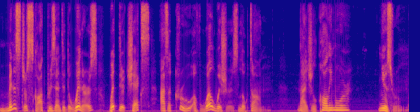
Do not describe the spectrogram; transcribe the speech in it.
Minister Scott presented the winners with their checks as a crew of well-wishers looked on. Nigel Collymore, Newsroom.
